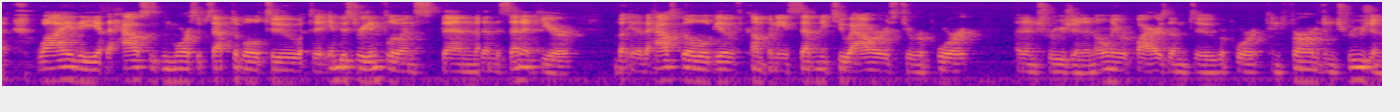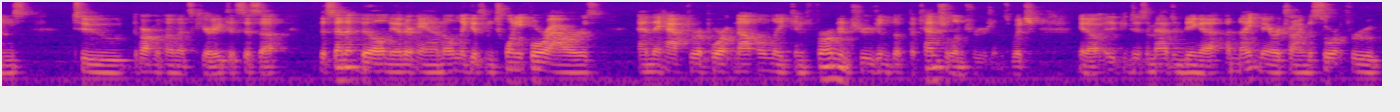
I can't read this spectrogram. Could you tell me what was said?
why the the House has been more susceptible to, to industry influence than than the Senate here. But you know, the House bill will give companies 72 hours to report an intrusion and only requires them to report confirmed intrusions to Department of Homeland Security to CISA. The Senate bill, on the other hand, only gives them 24 hours, and they have to report not only confirmed intrusions but potential intrusions, which you know, you can just imagine being a, a nightmare trying to sort through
